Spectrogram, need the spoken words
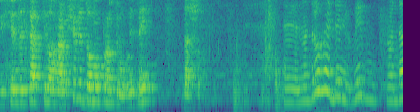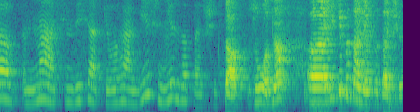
80 кілограм. Що відомо про другий день? Даша. Е, На другий день він продав на 70 кілограм більше, ніж за перший. Так, згодна. Е, які питання в задачі,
